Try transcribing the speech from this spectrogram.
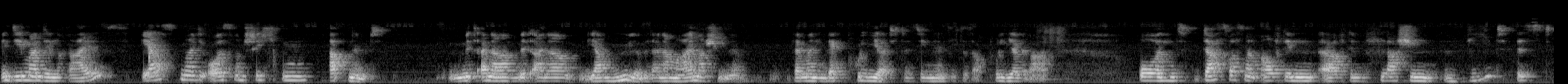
indem man den Reis erstmal die äußeren Schichten abnimmt. Mit einer, mit einer ja, Mühle, mit einer Mahlmaschine, wenn man ihn wegpoliert. Deswegen nennt sich das auch Poliergrad. Und das, was man auf den, äh, auf den Flaschen sieht, ist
